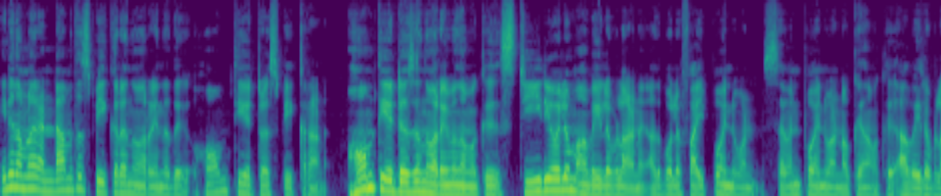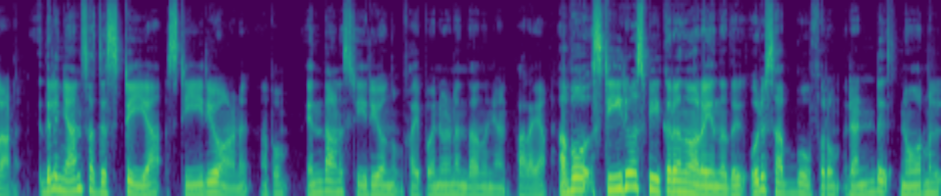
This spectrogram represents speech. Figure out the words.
ഇനി നമ്മൾ രണ്ടാമത്തെ സ്പീക്കർ എന്ന് പറയുന്നത് ഹോം തിയേറ്റർ സ്പീക്കറാണ് ഹോം തിയേറ്റേഴ്സ് എന്ന് പറയുമ്പോൾ നമുക്ക് സ്റ്റീരിയോയിലും അവൈലബിൾ ആണ്. അതുപോലെ five point one seven point one ഒക്കെ നമുക്ക് അവൈലബിൾ ആണ്. ഇതിൽ ഞാൻ സജസ്റ്റ് ചെയ്യുക സ്റ്റീരിയോ ആണ്. അപ്പം എന്താണ് സ്റ്റീരിയോ എന്നും ഫൈവ് പോയിന്റ് വൺ എന്താണെന്ന് ഞാൻ പറയാം. അപ്പോൾ സ്റ്റീരിയോ സ്പീക്കർ എന്ന് പറയുന്നത് ഒരു സബ് വൂഫറും രണ്ട് നോർമൽ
